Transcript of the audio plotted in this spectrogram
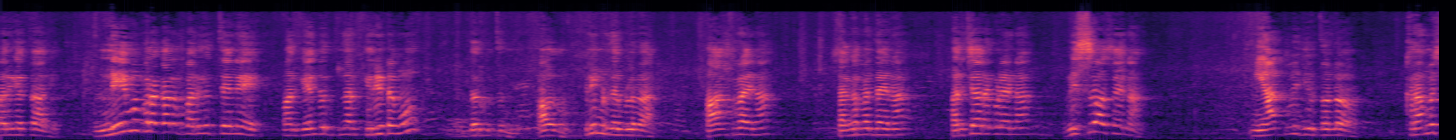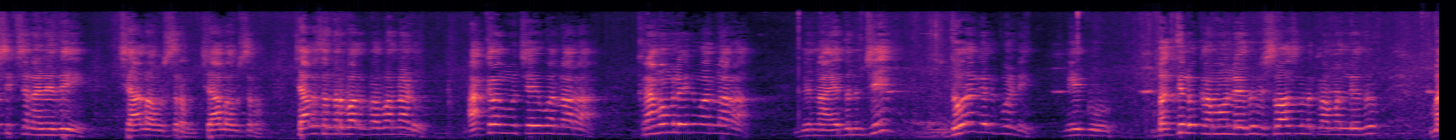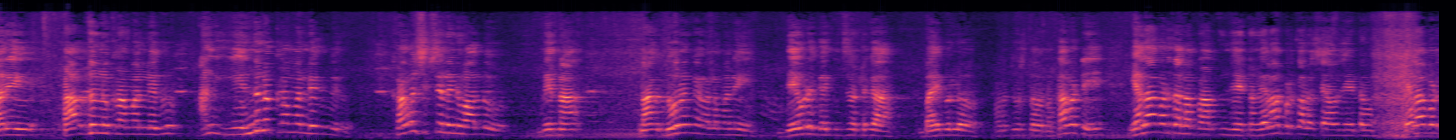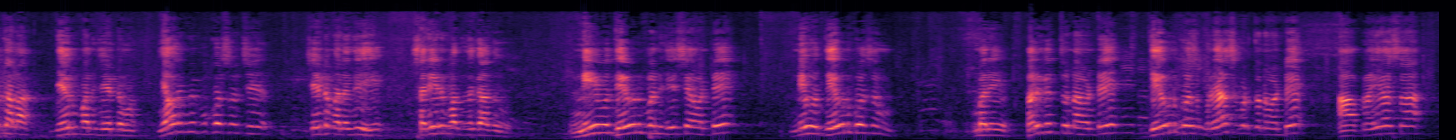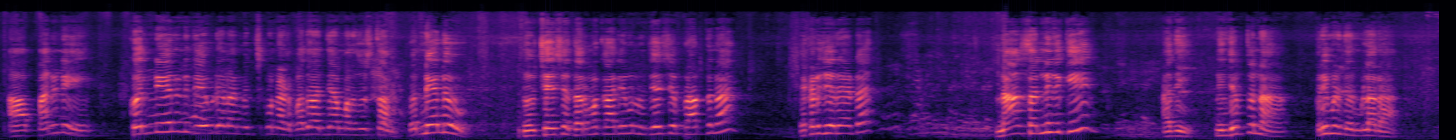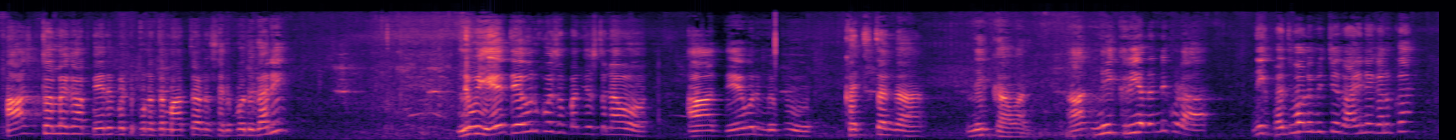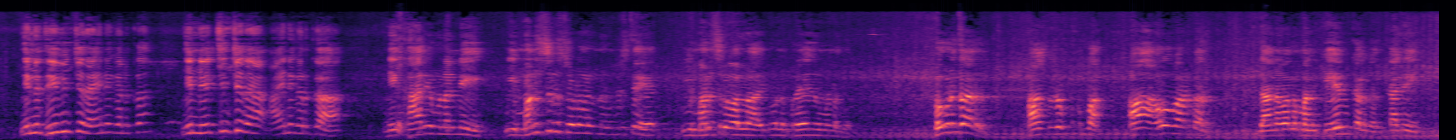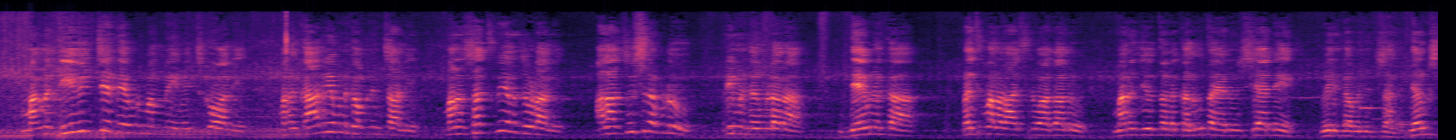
పరిగెత్తాలి. నియమం ప్రకారం పరిగెత్తేనే మనకి ఏం దొరుకుతుందంటే కిరీటము దొరుకుతుంది. అవును. ప్రియముడు దెంపులుగా పాస్టర్ అయినా సంఘ పెద్ద అయినా పరిచారకుడైనా విశ్వాసైనా మీ ఆత్మీయ జీవితంలో క్రమశిక్షణ అనేది చాలా అవసరం చాలా అవసరం. చాలా సందర్భాలు ప్రభు అన్నాడు. అక్రమం చేయవర్లారా క్రమం లేని వారులారా మీరు నా ఎదురు నుంచి దూరం వెళ్ళిపోండి. మీకు భక్తిలో క్రమం లేదు విశ్వాసంలో క్రమం లేదు. మరి ప్రార్థనలో క్రమం లేదు. అని ఎందులో క్రమం లేదు మీరు? క్రమశిక్షణ లేని వాళ్ళు మీరు నా నాకు దూరంగా వెళ్ళమని దేవుడు గర్జించినట్టుగా బైబిల్లో మనం చూస్తూ ఉన్నాం. కాబట్టి ఎలా పడితే అలా ప్రార్థన చేయటం ఎలా పడితే అలా సేవ చేయటం ఎలా పడితే అలా దేవుని పని చేయటం ఎవరి మెప్పు కోసం చే- చేయటం అనేది సరైన పద్ధతి కాదు. నీవు దేవుని పని చేసావంటే నీవు దేవుని కోసం మరి పరిగెత్తున్నావంటే దేవుని కోసం ప్రయాసపడుతున్నావంటే ఆ ప్రయాస ఆ పనిని కొన్నేలుని దేవుడు ఎలా మెచ్చుకున్నాడు? పదో అధ్యాయం మనం చూస్తాం. కొన్నేళ్ళు నువ్వు చేసే ధర్మ నువ్వు చేసే ప్రార్థన ఎక్కడ చేరాట నా సన్నిధికి అది. నేను చెప్తున్నా ప్రియమైన జన్ములారా హాస్టల్గా పేరు పెట్టుకున్నంత మాత్రాన సరిపోదు కానీ నువ్వు ఏ దేవుని కోసం పనిచేస్తున్నావో ఆ దేవుని మెప్పు ఖచ్చితంగా నీకు కావాలి. ఆ నీ క్రియలన్నీ కూడా నీకు ప్రతిఫలం ఇచ్చేది ఆయనే కనుక నిన్ను దీవించేది ఆయన కనుక నిన్ను హెచ్చించేది ఆయన కనుక నీ కార్యములన్నీ ఈ మనుషులు చూడాలని చూస్తే ఈ మనసుల వల్ల ఇటువంటి ప్రయోజనం ఉండదు. పొగుడుతారు. హాస్పిటల్ అవగాడతారు దానివల్ల మనకి ఏమి కలగదు. కానీ మన దీవించే దేవుడు మనల్ని మెచ్చుకోవాలి. మన కార్యములు గమనించాలి. మన సత్క్రియలు చూడాలి. అలా చూసినప్పుడు ప్రియమణి దేవుడారా దేవుని యొక్క ప్రతిఫల ఆశీర్వాదాలు మన జీవితంలో కలుగుతాయనే విషయాన్ని మీరు గమనించాలి. దేవుని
